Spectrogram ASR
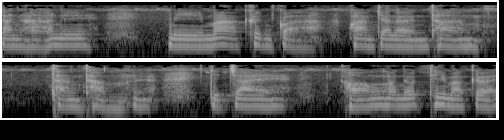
ตัณหานี้ มีมากขึ้นกว่า ความเจริญทางทางธรรม จิตใจของมนุษย์ที่มาเกิด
